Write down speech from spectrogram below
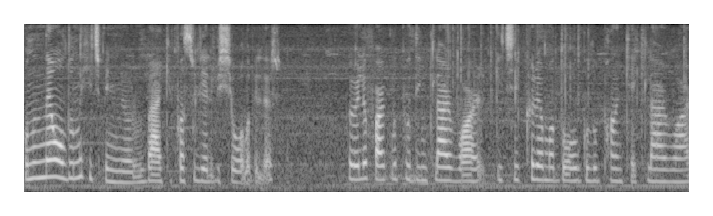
Bunun ne olduğunu hiç bilmiyorum. Belki fasulyeli bir şey olabilir. Böyle farklı pudingler var. İçi krema dolgulu pankekler var.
